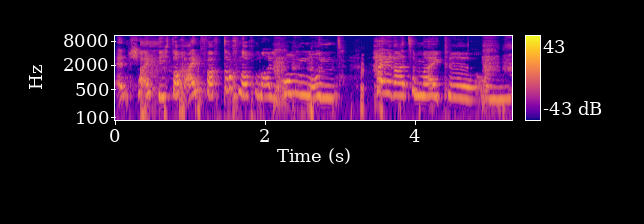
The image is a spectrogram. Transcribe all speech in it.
entscheid dich doch einfach doch noch mal um und heirate Michael und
